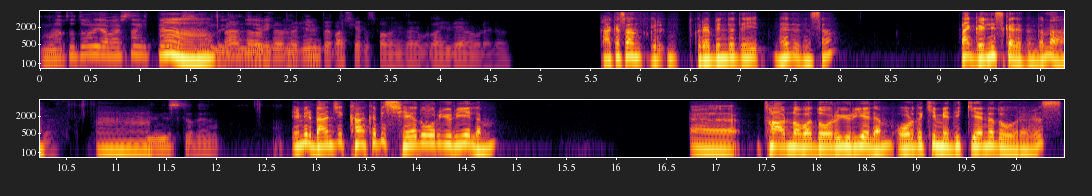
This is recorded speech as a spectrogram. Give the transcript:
Murat'a doğru yavaştan gitmeye Hmm. başlayalım da Ben de öleceğim öleyim de başka yere spalayım kanka. Buradan yürüyemem buraya kadar. Kanka sen Gr- Grabin'de değil... Ne dedin sen? Sen Galiniska dedin değil mi? Hmm. Ya. Emir bence kanka biz şeye doğru yürüyelim. Ee, Tarnova doğru yürüyelim. Oradaki medik yerine de uğrarız.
